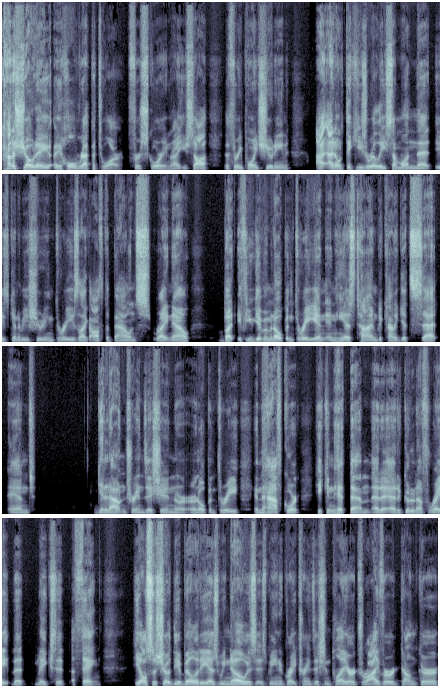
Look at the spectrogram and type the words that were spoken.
kind of showed a, a whole repertoire for scoring, right? You saw the three point shooting. I, I don't think he's really someone that is going to be shooting threes like off the bounce right now. But if you give him an open three and, and he has time to kind of get set and get it out in transition or, or, an open three in the half court, he can hit them at a, at a good enough rate that makes it a thing. He also showed the ability, as we know, as, as being a great transition player, driver, dunker,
